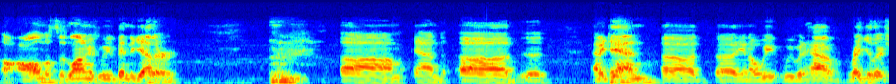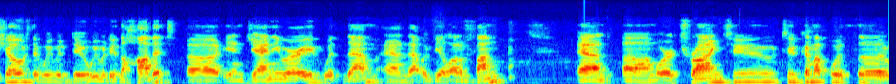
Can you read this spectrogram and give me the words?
almost as long as we've been together. um, and uh, and again, you know, we, we would have regular shows that we would do. We would do The Hobbit in January with them, and that would be a lot of fun. And um, we're trying to to come up with uh,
